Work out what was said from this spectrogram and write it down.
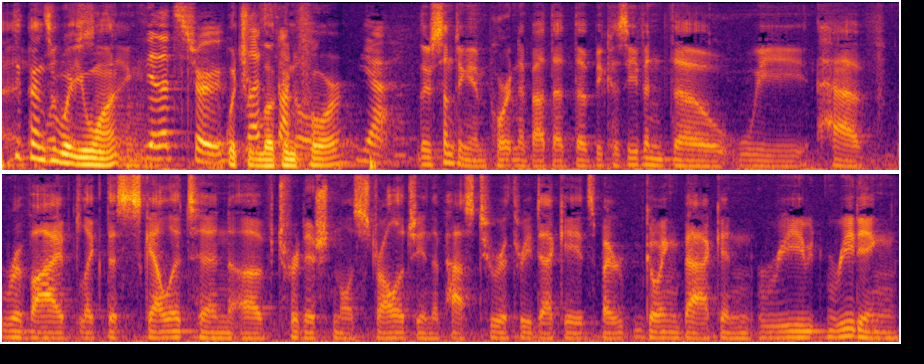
and Depends on what what you want. Yeah, that's true. What you're Less looking subtle. for. Yeah. There's something important about that though, because even though we have revived like the skeleton of traditional astrology in the past two or three decades by going back and re- reading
